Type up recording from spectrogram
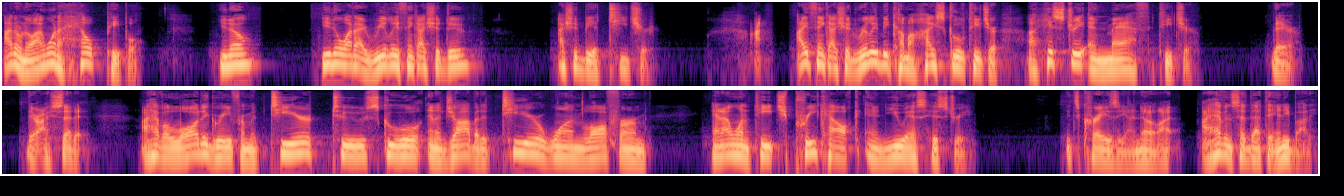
I don't know, I want to help people. You know, you know what I really think I should do? I should be a teacher. I, I think I should really become a high school teacher, a history and math teacher. There, there, I said it. I have a law degree from a tier two school and a job at a tier one law firm and I want to teach pre-calc and U.S. history. It's crazy, I know. I, I haven't said that to anybody.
